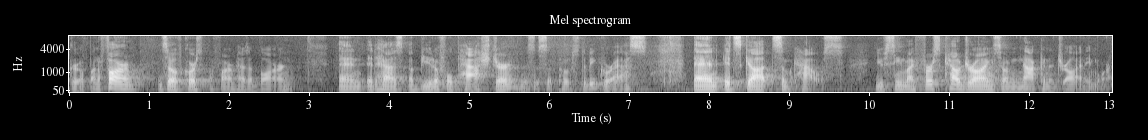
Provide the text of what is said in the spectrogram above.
grew up on a farm, and so of course, a farm has a barn and it has a beautiful pasture. This is supposed to be grass, and it's got some cows. You've seen my first cow drawing, so I'm not going to draw anymore.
